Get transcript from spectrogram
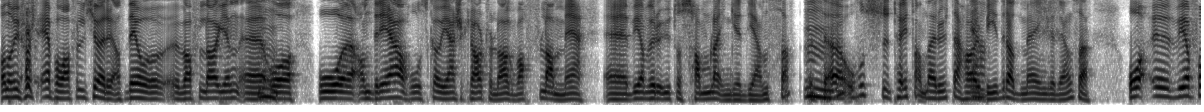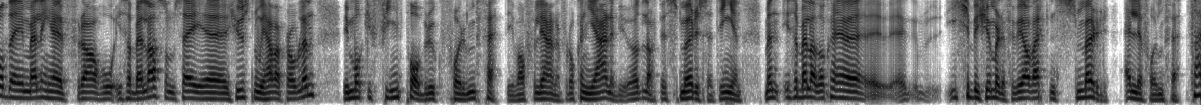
Og når vi først er på vaffelkjøret, altså det er jo vaffeldagen, eh, Mm. og hun, Andrea hun skal jo gjøre seg klar til å lage vafler med eh, Vi har vært ute og samla ingredienser. Mm. Og hos tøytene der ute har Ja. bidratt med ingredienser. Og eh, vi har fått en melding her fra hun Isabella som sier eh, Houston, we have a problem. Vi må ikke finne på å bruke formfett i vaffeljernet, for da kan jernet bli ødelagt. Det smører seg tingen. Men Isabella, da kan jeg eh, ikke bekymre deg, for vi har verken smør eller formfett. Så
